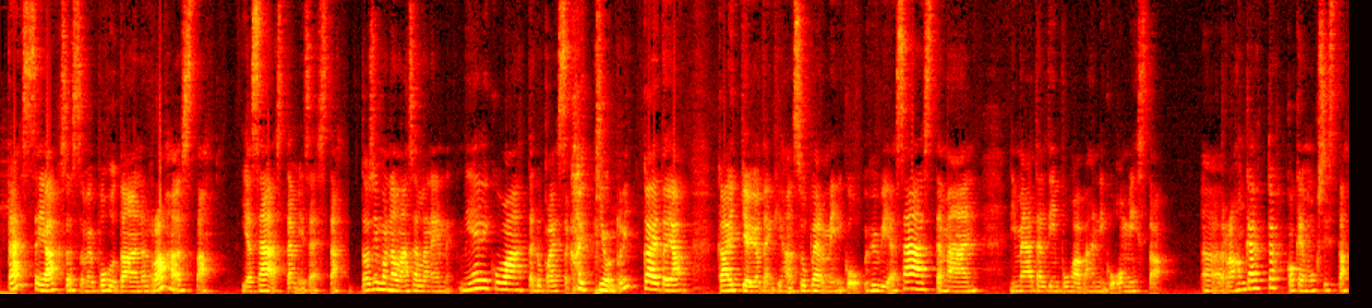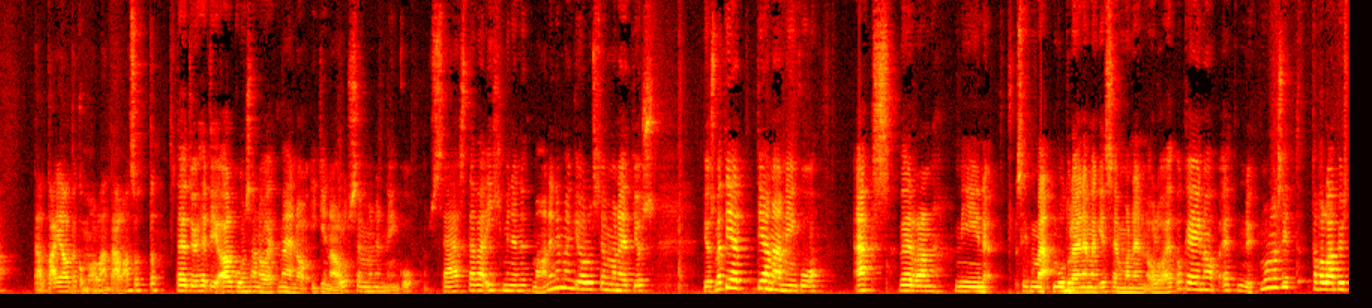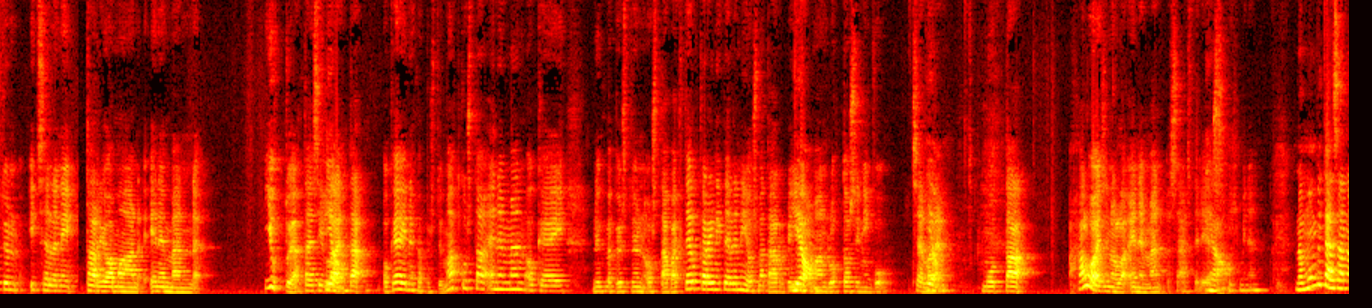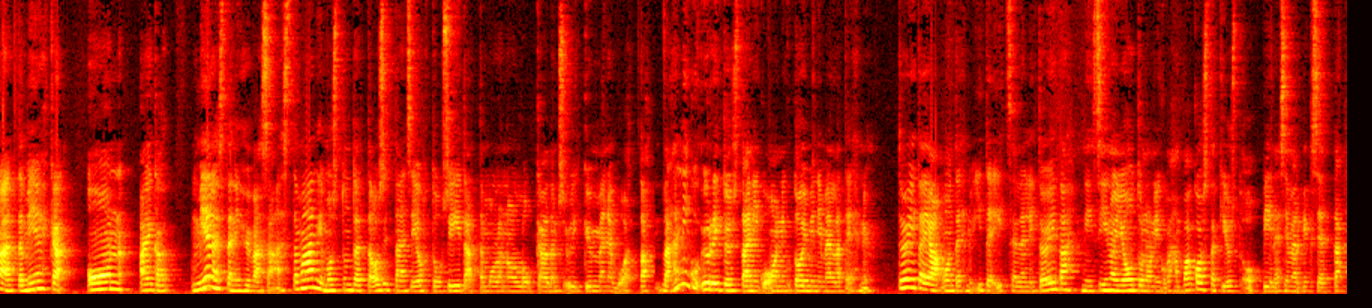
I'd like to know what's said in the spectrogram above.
Tässä jaksossa me puhutaan rahasta ja säästämisestä. Tosi monella on sellainen mielikuva, että Dubaissa kaikki on rikkaita ja kaikki on jotenkin ihan super niin kuin, hyviä säästämään. Niin me ajateltiin puhua vähän niin kuin, omista äh, rahankäyttökokemuksista tältä ajalta, kun me ollaan täällä asuttu. Täytyy heti alkuun sanoa, että mä en ole ikinä ollut semmoinen niin kuin säästävä ihminen. Nyt mä oon enemmänkin ollut semmoinen, että jos, jos mä tie, tienaan niin kuin X verran, niin sitten mä, mulla tulee enemmänkin semmoinen olo, että okei, no, että nyt mulla sitten tavallaan pystyn itselleni tarjoamaan enemmän juttuja. Tai sillä, Joo. että okei, nyt mä pystyn matkustaa enemmän, okei, nyt mä pystyn ostamaan vaikka telkkarin itselleni, jos mä tarviin. Joo. Mä oon ollut tosi niinku sellainen. Mutta haluaisin olla enemmän säästeliäs Joo. ihminen. No mun pitää sanoa, että minä ehkä on aika mielestäni hyvä säästämään ja musta tuntuu, että osittain se johtuu siitä, että mulla on ollut käytännössä yli 10 vuotta vähän niin kuin yritys tai niin kuin on niin kuin toiminimellä tehnyt töitä ja on tehnyt itse itselleni töitä, niin siinä on joutunut niin kuin vähän pakostakin just oppiin esimerkiksi, että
